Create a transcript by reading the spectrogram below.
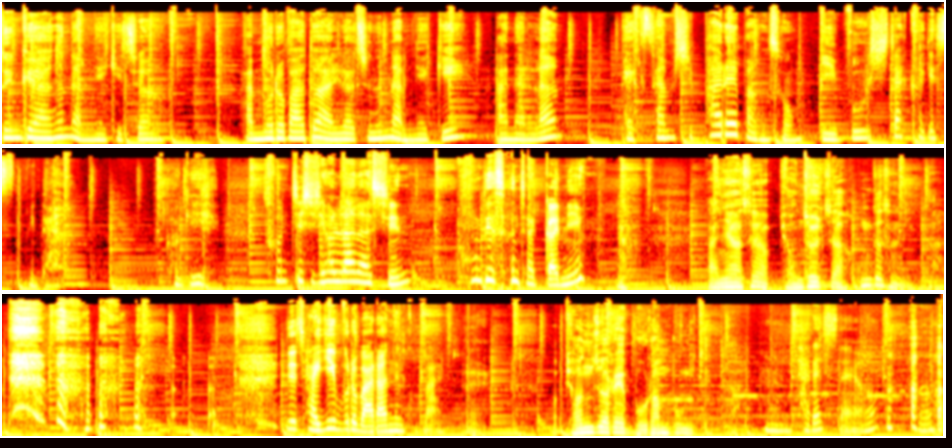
모든 교양은 남 얘기죠. 안 물어봐도 알려주는 남 얘기 아날람 138회 방송 2부 시작하겠습니다. 거기 손짓이 현란하신 홍대선 작가님 안녕하세요. 변절자 홍대선입니다. 이제 자기 입으로 말하는구만. 어, 변절의 모란봉이 됐다. 음, 잘했어요. 어.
